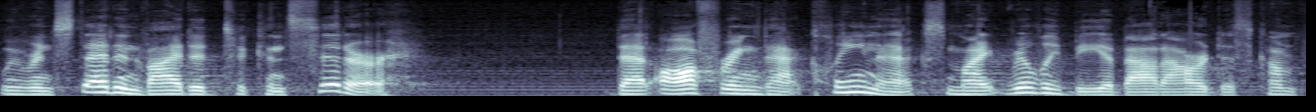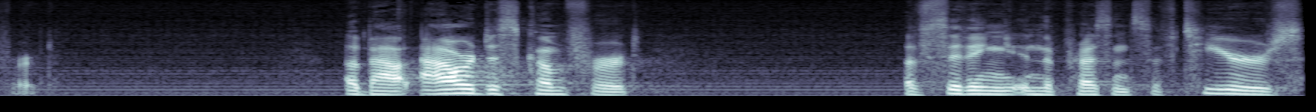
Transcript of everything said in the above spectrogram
We were instead invited to consider that offering that Kleenex might really be about our discomfort, about our discomfort of sitting in the presence of tears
